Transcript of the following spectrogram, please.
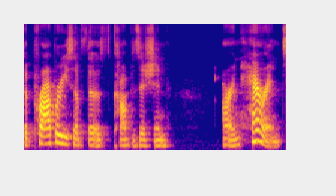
the properties of the composition are inherent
